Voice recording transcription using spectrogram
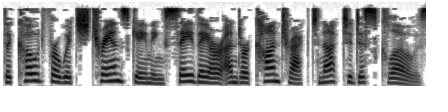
the code for which Transgaming say they are under contract not to disclose.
